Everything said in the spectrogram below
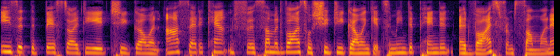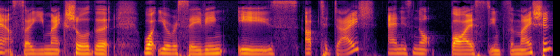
Is it the best idea to go and ask that accountant for some advice, or should you go and get some independent advice from someone else? So you make sure that what you're receiving is up to date and is not biased information?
